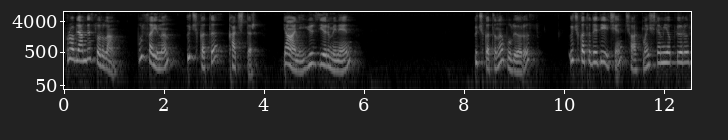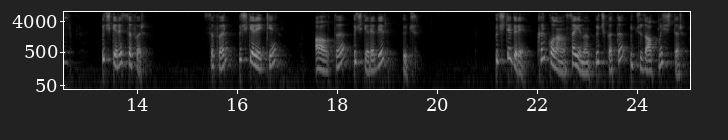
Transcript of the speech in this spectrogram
Problemde sorulan bu sayının 3 katı kaçtır? Yani 120'nin 3 katını buluyoruz. 3 katı dediği için çarpma işlemi yapıyoruz. 3 kere 0. 0. 3 kere 2. 6. 3 kere 1. 3. 3'te 1'i 40 olan sayının 3 katı 360'tır.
